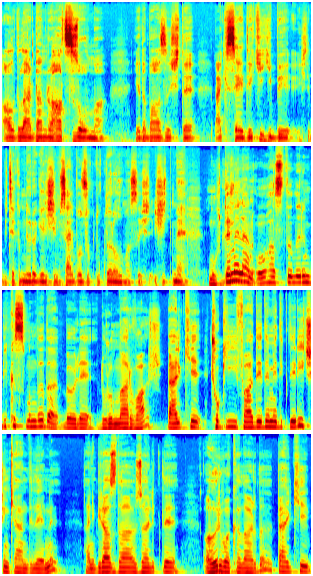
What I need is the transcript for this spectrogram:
algılardan rahatsız olma ya da bazı işte belki S'deki gibi işte bir takım nöro gelişimsel bozukluklar olması, işte işitme. Muhtemelen o hastaların bir kısmında da böyle durumlar var. Belki çok iyi ifade edemedikleri için kendilerini hani biraz daha özellikle ağır vakalarda belki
